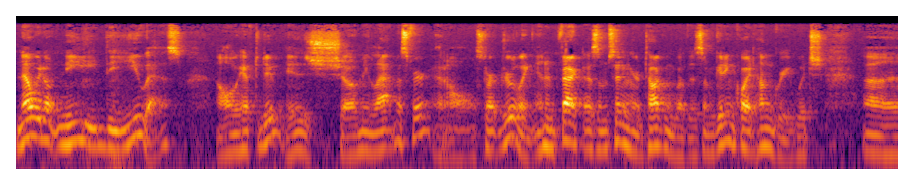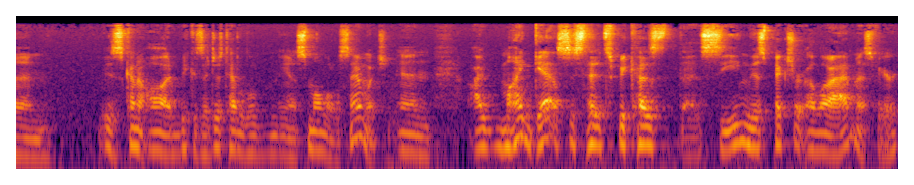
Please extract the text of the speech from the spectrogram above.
now we don't need the US all we have to do is show me the atmosphere and I'll start drooling. And in fact, as I'm sitting here talking about this, I'm getting quite hungry, which um, is kind of odd because I just had a little, you know, small little sandwich, and I my guess is that it's because uh, seeing this picture of our atmosphere,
